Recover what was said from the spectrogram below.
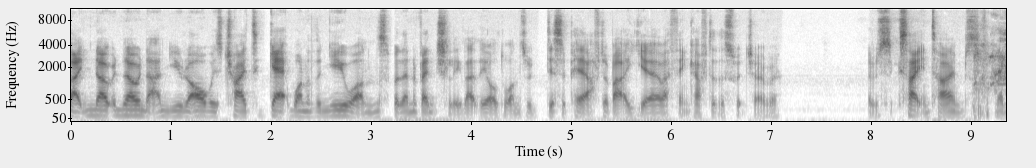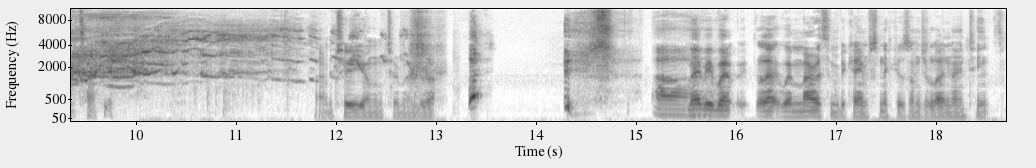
like know, knowing that, and you'd always try to get one of the new ones, but then eventually, like the old ones would disappear after about a year, I think, after the switchover. It was exciting times. Let me tell you. I'm too young to remember that. Uh, Maybe when when Marathon became Snickers on July 19th.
